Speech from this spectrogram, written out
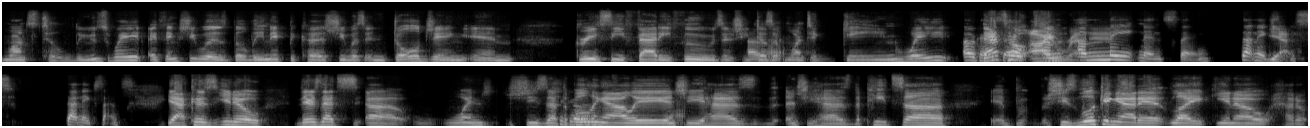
wants to lose weight. I think she was bulimic because she was indulging in greasy, fatty foods and she Okay. doesn't want to gain weight. Okay. That's so how I a, read a it. maintenance thing. That makes sense. Yes. That makes sense. Yeah, because you know, there's that uh when she's at She the bowling goes- alley and she has and she has the pizza. it- she's looking at it like, you know, how to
